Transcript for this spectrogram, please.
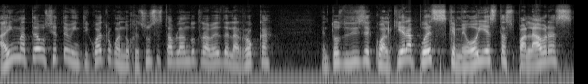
Ahí en Mateo 7:24, cuando Jesús está hablando otra vez de la roca, entonces dice, cualquiera pues que me oye estas palabras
